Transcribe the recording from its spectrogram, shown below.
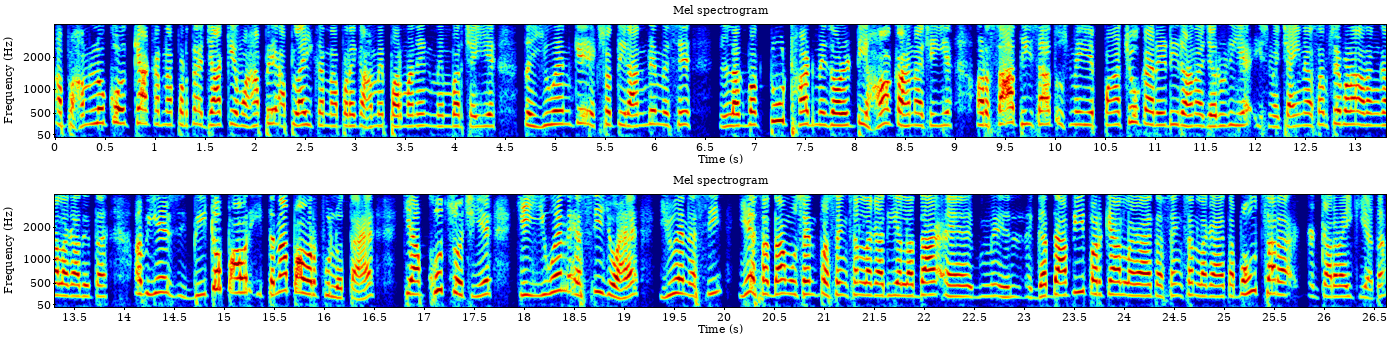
अब हम लोग को क्या करना पड़ता है? जाके वहाँ पे अप्लाई करना पड़ेगा। हमें परमानेंट मेंबर चाहिए। तो यूएन के एक सौ तिरानवे में से लगभग टू थर्ड मेजोरिटी हाँ कहना चाहिए। और साथ ही साथ उसमें ये पाँचों का रेडी रहना ज़रूरी है। इसमें चाइना सबसे बड़ा रंगा लगा देता है। अब ये बीटो पावर इतना पावरफुल होता है कि आप खुद सोचिए कि यूएनएससी जो है यूएनएससी ये सद्दाम हुसैन पर सेंक्शन लगा दिया लद्दाख गद्दाफी पर क्या लगाया था सेंक्शन लगाया था, बहुत सारा कार्रवाई किया था।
